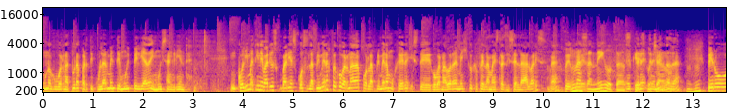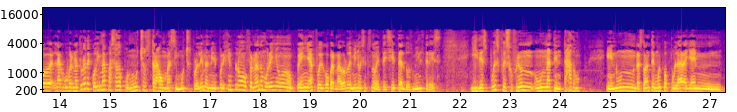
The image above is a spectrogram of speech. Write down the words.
una gubernatura particularmente muy peleada y muy sangrienta. Colima tiene varios, varias cosas. La primera fue gobernada por la primera mujer este, gobernadora de México, que fue la maestra Griselda Álvarez. Fue, Unas anécdotas que he escuchado. Pero la gubernatura de Colima ha pasado por muchos traumas y muchos problemas. Miren, por ejemplo, Fernando Moreño Peña fue gobernador de 1997 al 2003 y después fue, sufrió un atentado en un restaurante muy popular allá en,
